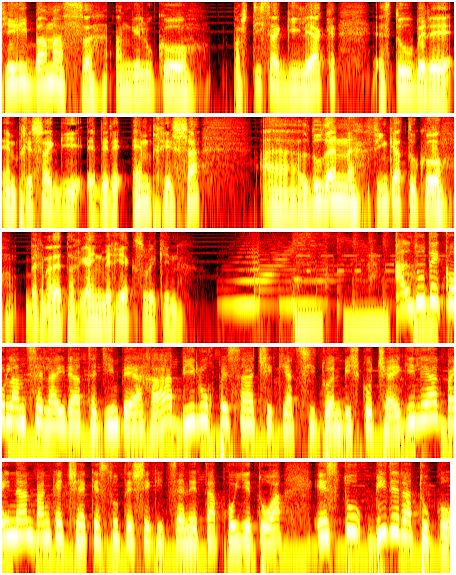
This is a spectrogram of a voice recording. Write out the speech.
Thierry Bamaz, angeluko pastiza gileak, ez du bere enpresa, bere enpresa, alduden finkatuko Bernadette gain berriak zurekin. Aldudeko lantzelairat jinpeaga, bilurpesa txikiak zituen biskotxa egileak, bainan banketxeak ez dute segitzen eta proietua ez du bideratuko.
